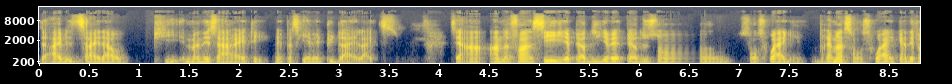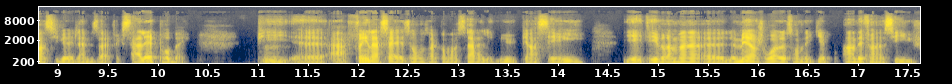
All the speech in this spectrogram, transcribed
de Ive Inside Out. Puis, à un moment donné, ça a arrêté, mais parce qu'il n'y avait plus de highlights. En, en offensive, il, a perdu, il avait perdu son, son swag, vraiment son swag. Puis en défensive, il avait de la misère. Fait que ça allait pas bien. Puis euh, à la fin de la saison, ça a commencé à aller mieux. Puis en série, il a été vraiment euh, le meilleur joueur de son équipe en défensive.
